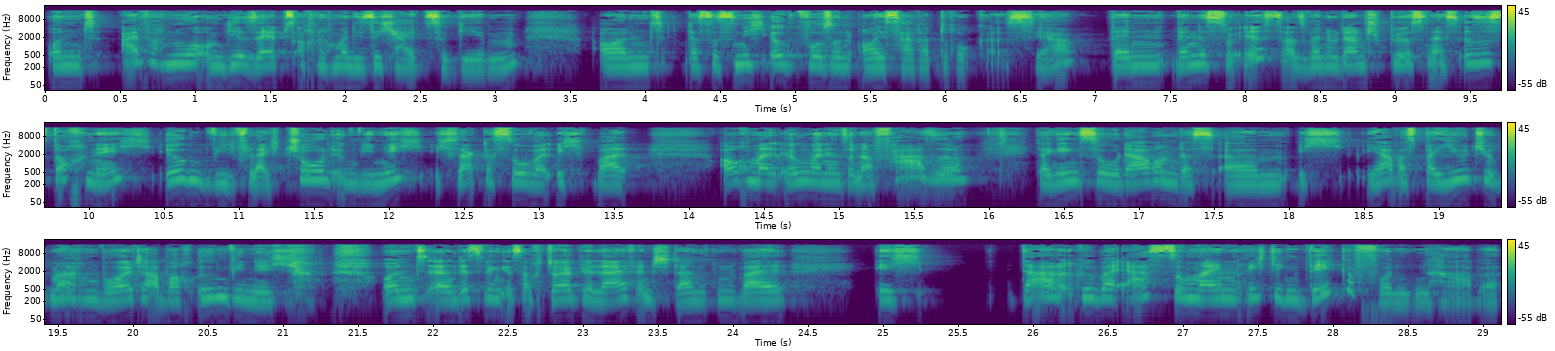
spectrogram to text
Und einfach nur, um dir selbst auch nochmal die Sicherheit zu geben. Und dass es nicht irgendwo so ein äußerer Druck ist, ja? Wenn, wenn es so ist, also wenn du dann spürst, na, es ist es doch nicht, irgendwie vielleicht schon, irgendwie nicht. Ich sag das so, weil ich war auch mal irgendwann in so einer Phase, da ging es so darum, dass ähm, ich ja was bei YouTube machen wollte, aber auch irgendwie nicht. Und äh, deswegen ist auch Joy Up Your Life entstanden, weil ich darüber erst so meinen richtigen Weg gefunden habe,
